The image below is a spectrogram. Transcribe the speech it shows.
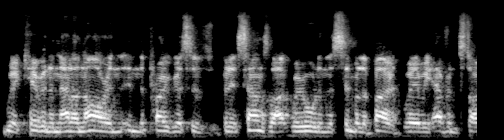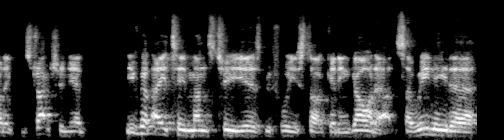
where Kevin and Alan are in, in the progress of, but it sounds like we're all in a similar boat where we haven't started construction yet. You've got 18 months, two years before you start getting gold out. So we need a,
